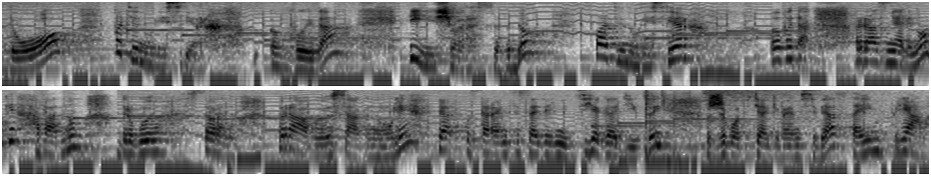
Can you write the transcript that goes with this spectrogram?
Вдох, потянулись вверх, выдох. И еще раз вдох, потянулись вверх, выдох. Размяли ноги в одну, другую сторону. Правую согнули, пятку стараемся соединить с ягодицей, живот втягиваем в себя, стоим прямо.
